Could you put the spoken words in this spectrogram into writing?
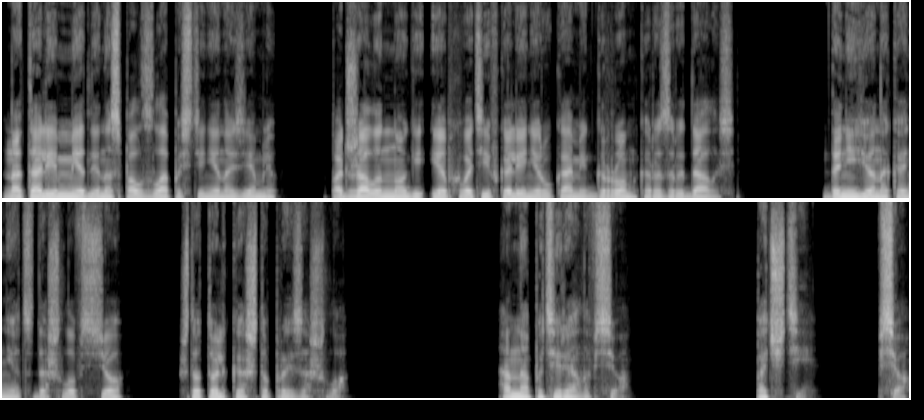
Наталья медленно сползла по стене на землю, поджала ноги и, обхватив колени руками, громко разрыдалась. До нее, наконец, дошло все, что только что произошло. Она потеряла все. Почти все.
